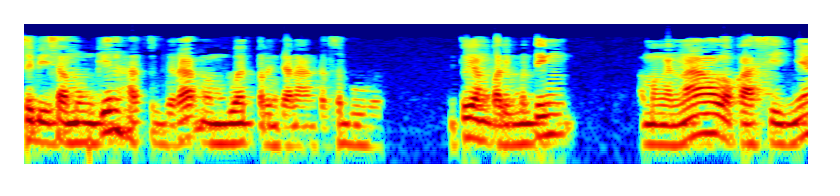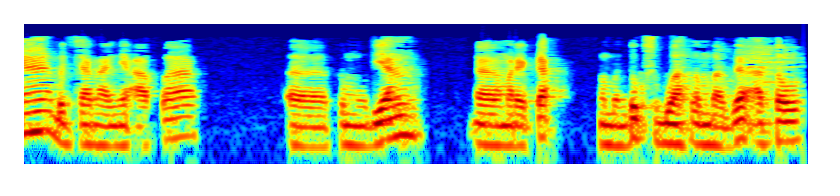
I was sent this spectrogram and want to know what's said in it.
sebisa mungkin harus segera membuat perencanaan tersebut. Itu yang paling penting mengenal lokasinya, bencananya apa, eh, kemudian eh, mereka membentuk sebuah lembaga atau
